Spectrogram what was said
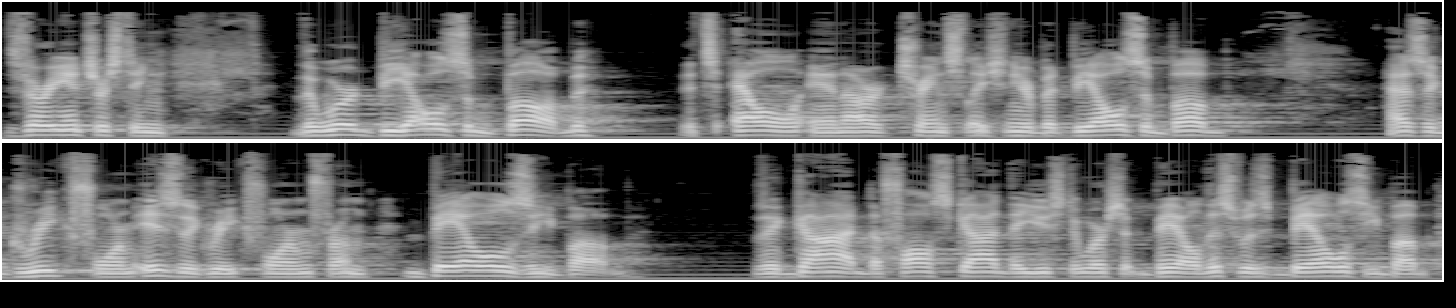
It's very interesting. The word Beelzebul, it's L in our translation here, but Beelzebub has a Greek form, is the Greek form from Beelzebub, the god, the false god they used to worship Baal. This was Beelzebub,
